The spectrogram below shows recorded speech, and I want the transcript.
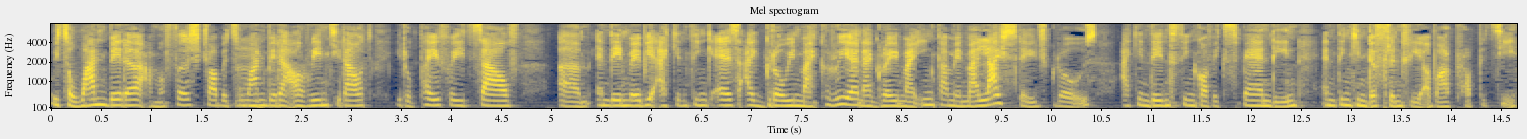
It's a one bedder. I'm a first job. It's a mm. one bedder. I'll rent it out. It'll pay for itself. Um, and then maybe I can think as I grow in my career and I grow in my income and my life stage grows, I can then think of expanding and thinking differently about property.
